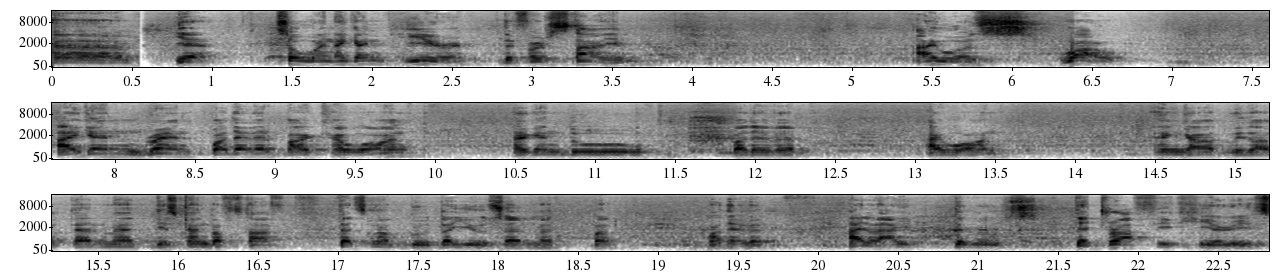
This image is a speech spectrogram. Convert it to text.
um, yeah. So when I came here the first time, I was wow. I can rent whatever bike I want. I can do whatever I want. Hang out without helmet, this kind of stuff. That's not good. I use helmet, but whatever. I like the rules. The traffic here is,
